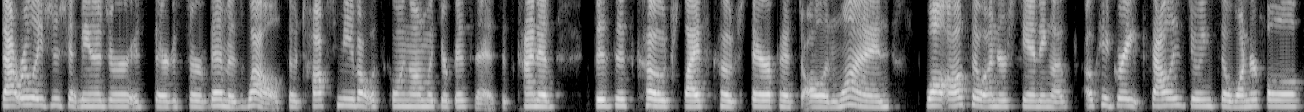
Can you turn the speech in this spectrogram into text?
that relationship manager is there to serve them as well. So talk to me about what's going on with your business. It's kind of business coach, life coach, therapist all in one while also understanding like okay, great, Sally's doing so wonderful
